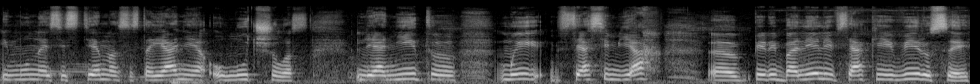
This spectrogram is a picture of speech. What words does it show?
иммунная система, состояние улучшилось. Леонид, э, мы, вся семья э, переболели всякие вирусы,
